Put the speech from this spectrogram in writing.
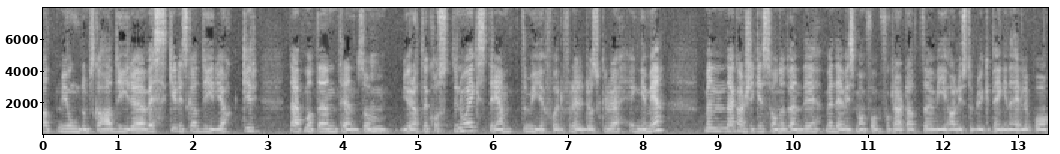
at mye ungdom skal ha dyre vesker, de skal ha dyre jakker. Det er på en måte en trend som gjør at det koster noe ekstremt mye for foreldre å skulle henge med. Men det er kanskje ikke så nødvendig med det hvis man får forklart at eh, vi har lyst til å bruke pengene heller på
